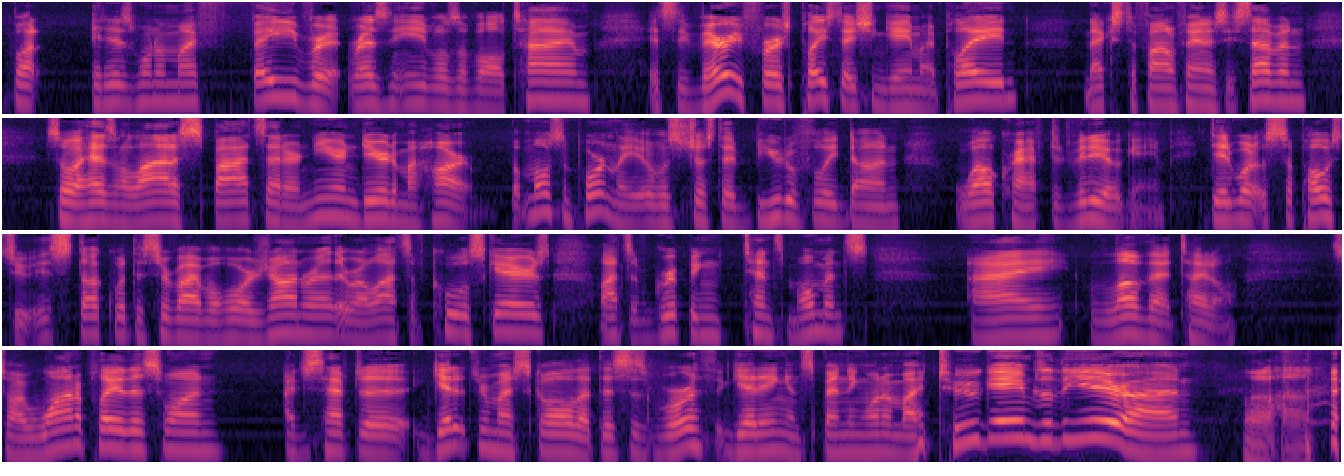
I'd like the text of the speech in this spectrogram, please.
But it is one of my favorite Resident Evils of all time. It's the very first PlayStation game I played, next to Final Fantasy VII. So it has a lot of spots that are near and dear to my heart. But most importantly, it was just a beautifully done, well crafted video game. Did what it was supposed to. It stuck with the survival horror genre. There were lots of cool scares, lots of gripping, tense moments. I love that title. So I want to play this one. I just have to get it through my skull that this is worth getting and spending one of my two games of the year on. Uh-huh.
